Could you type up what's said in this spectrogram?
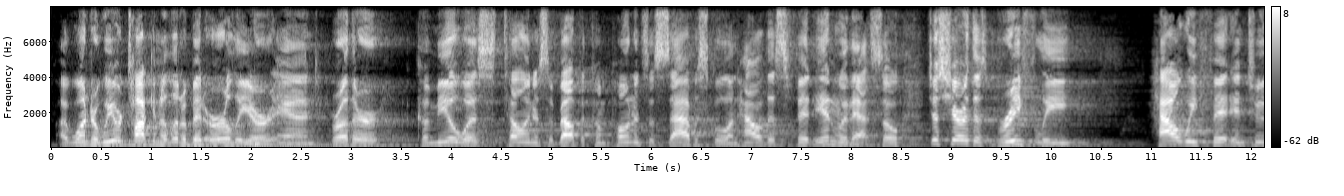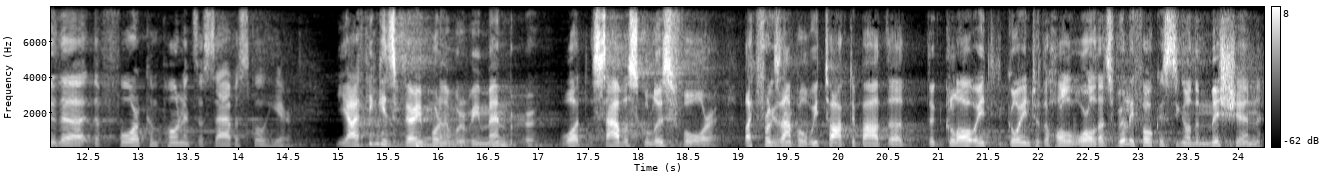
I wonder, we were talking a little bit earlier, and Brother Camille was telling us about the components of Sabbath school and how this fit in with that. So, just share this briefly how we fit into the, the four components of Sabbath school here. Yeah, I think it's very important that we remember what Sabbath school is for. Like, for example, we talked about the, the glow, going into the whole world. That's really focusing on the mission,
